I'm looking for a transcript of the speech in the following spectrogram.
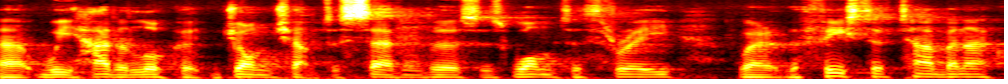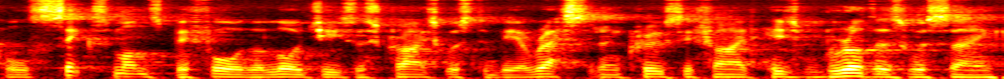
uh, we had a look at John chapter 7, verses 1 to 3, where at the Feast of Tabernacles, six months before the Lord Jesus Christ was to be arrested and crucified, his brothers were saying,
